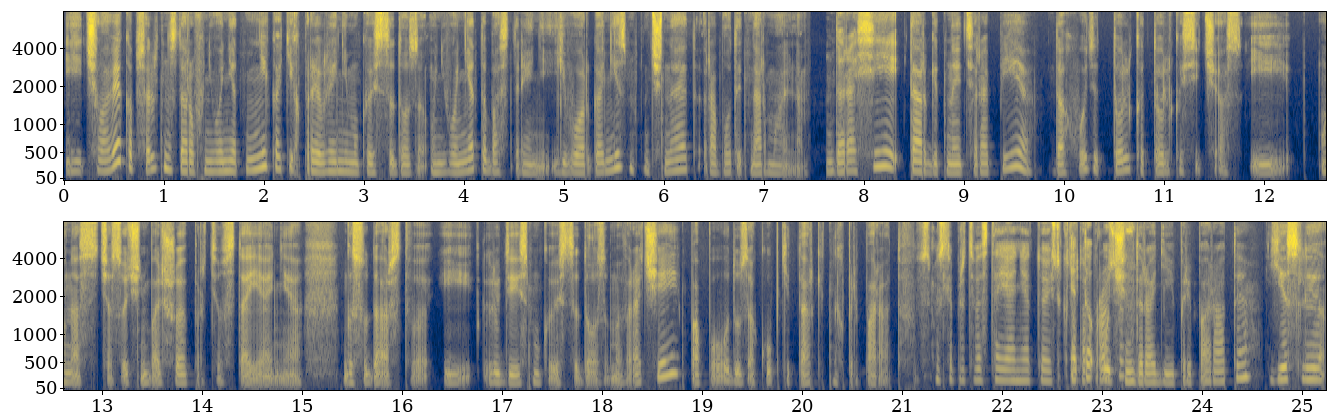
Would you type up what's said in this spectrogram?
И человек абсолютно здоров. У него нет никаких проявлений муковисцидоза, у него нет обострений. Его организм начинает работать нормально. До России таргетная терапия доходит только-только сейчас. И у нас сейчас очень большое противостояние государства и людей с муковисцидозом и врачей по поводу закупки таргетных препаратов. В смысле противостояния? То есть кто-то Это против? очень дорогие препараты. Если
